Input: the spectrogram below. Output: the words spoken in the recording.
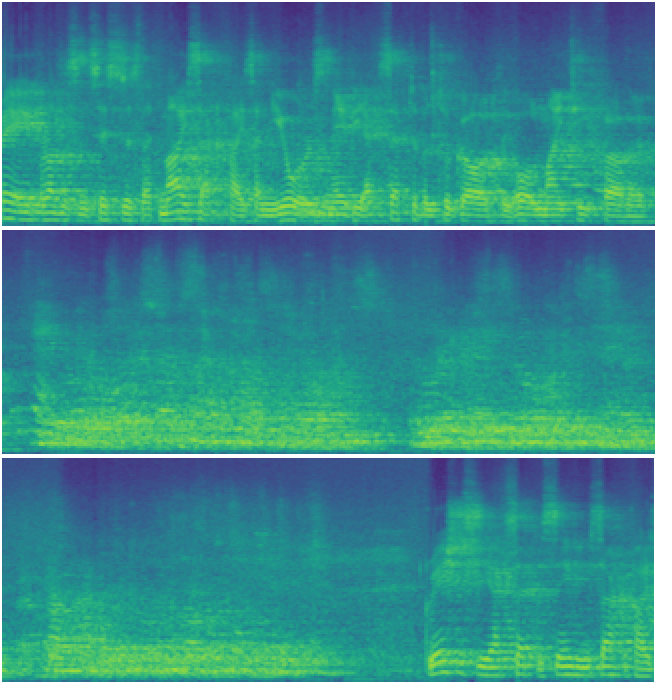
Pray, brothers and sisters, that my sacrifice and yours may be acceptable to God, the Almighty Father. Graciously accept the saving sacrifice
